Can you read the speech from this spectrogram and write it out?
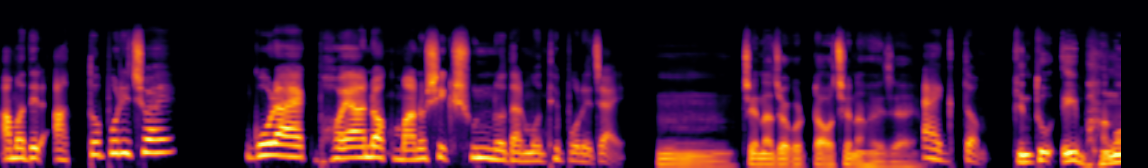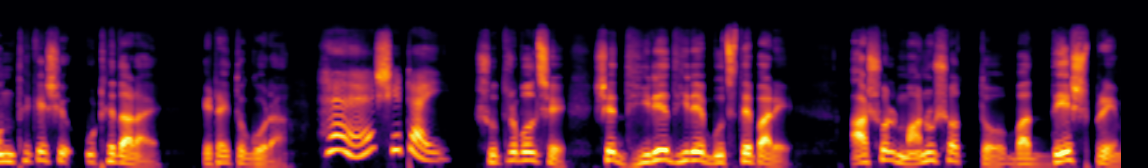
আমাদের আত্মপরিচয়ে? গোড়া এক ভয়ানক মানসিক শূন্যতার মধ্যে পড়ে যায়। হুম চেনা জগৎটা অচেনা হয়ে যায়। একদম। কিন্তু এই ভাঙন থেকে সে উঠে দাঁড়ায় এটাই তো গোড়া। হ্যাঁ সেটাই। সূত্র বলছে সে ধীরে ধীরে বুঝতে পারে আসল মানুষত্ব বা দেশপ্রেম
